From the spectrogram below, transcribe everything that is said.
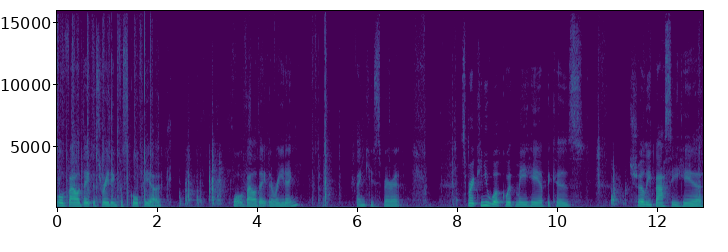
What will validate this reading for Scorpio? What will validate the reading? Thank you, Spirit. Spirit, can you work with me here? Because Shirley Bassey here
